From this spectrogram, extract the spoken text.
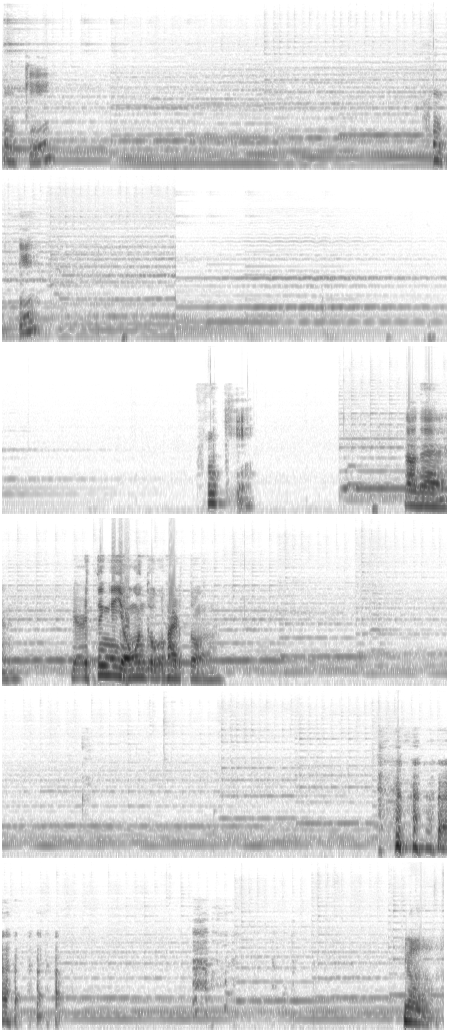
품기? 품기? 품기. 나는 열등의 영혼 도구 발동. 야,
